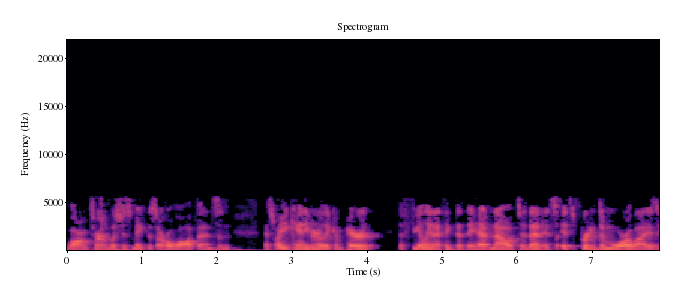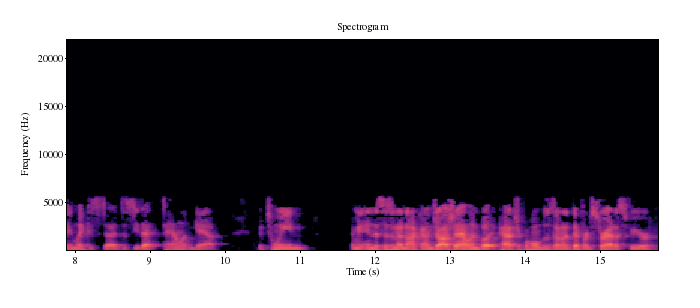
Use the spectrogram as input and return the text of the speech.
long term. Let's just make this our whole offense, and that's why you can't even really compare the feeling I think that they have now to then. It's it's pretty demoralizing, like you said, to see that talent gap between. I mean, and this isn't a knock on Josh Allen, but Patrick Mahomes is on a different stratosphere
